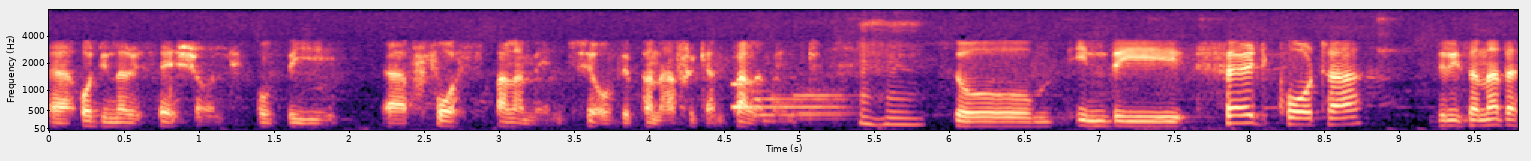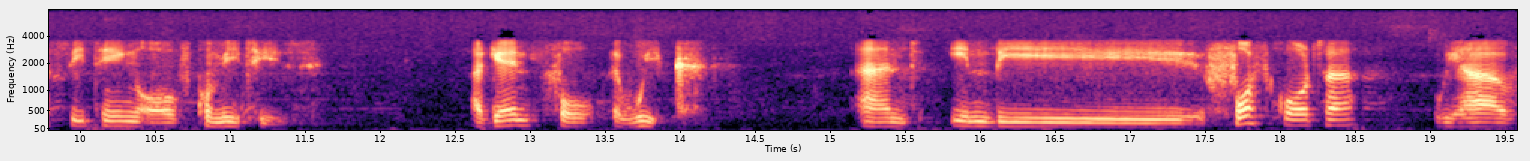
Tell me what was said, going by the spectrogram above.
uh, ordinary session of the uh, fourth Parliament of the Pan African Parliament. So um, in the third quarter, there is another sitting of committees, again for a week. And in the fourth quarter, we have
